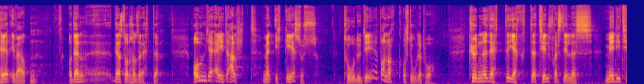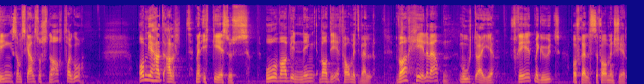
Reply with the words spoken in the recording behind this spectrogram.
her i verden. Og den, eh, Der står det sånn som dette. Om jeg eide alt, men ikke Jesus, tror du det var nok å stole på? Kunne dette hjertet tilfredsstilles med de ting som skal så snart forgå? Om jeg hadde alt, men ikke Jesus, og hva vinning var det for mitt vel? Var hele verden mot å eie, fred med Gud og frelse for min sjel?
